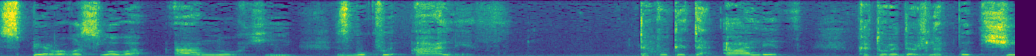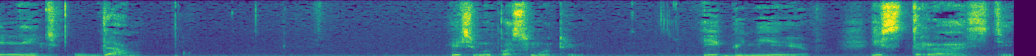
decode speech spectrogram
с первого слова «анухи», с буквы «алев». Так вот это «алев», которая должна подчинить «дам». Если мы посмотрим – и гнев, и страсти,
